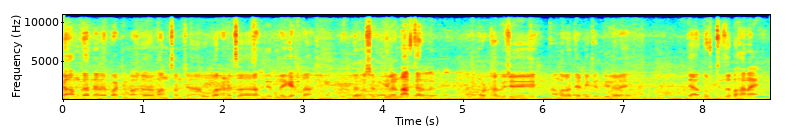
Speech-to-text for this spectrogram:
काम करणाऱ्या पाठीमागं माणसांच्या उभा राहण्याचा निर्णय घेतला. जनशक्तीला नाकारलं आणि मोठा विजय आम्हाला त्या ठिकाणी दिलेला आहे. त्या गोष्टीचं भान आहे.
